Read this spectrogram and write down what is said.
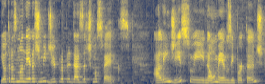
e outras maneiras de medir propriedades atmosféricas. Além disso, e não menos importante,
